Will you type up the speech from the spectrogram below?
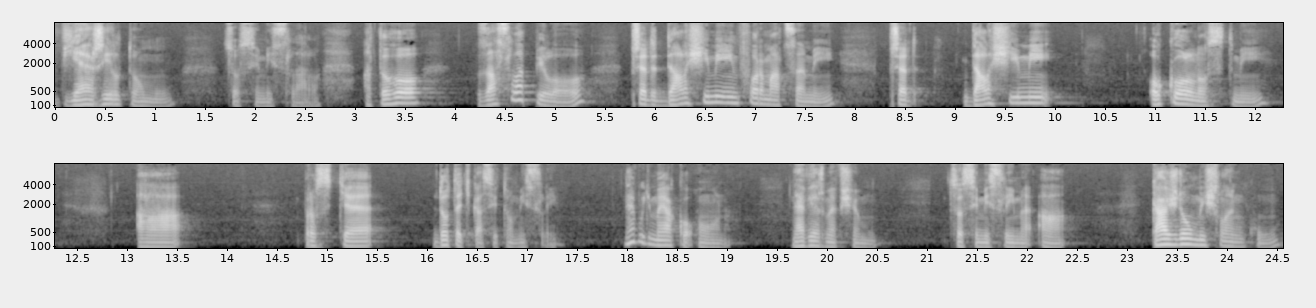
Věřil tomu, co si myslel. A toho zaslepilo před dalšími informacemi, před dalšími okolnostmi a prostě doteďka si to myslí. Nebuďme jako on. Nevěřme všemu, co si myslíme a každou myšlenku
